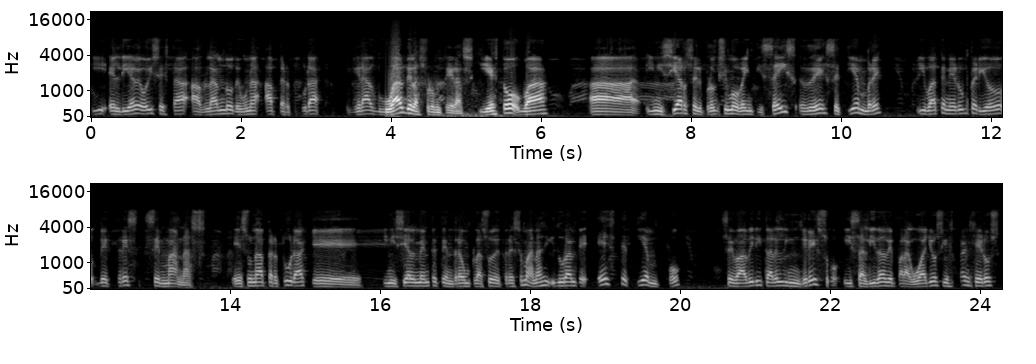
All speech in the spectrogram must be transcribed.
y el día de hoy se está hablando de una apertura gradual de las fronteras y esto va a iniciarse el próximo 26 de septiembre y va a tener un periodo de tres semanas. Es una apertura que inicialmente tendrá un plazo de tres semanas y durante este tiempo se va a habilitar el ingreso y salida de paraguayos y extranjeros,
